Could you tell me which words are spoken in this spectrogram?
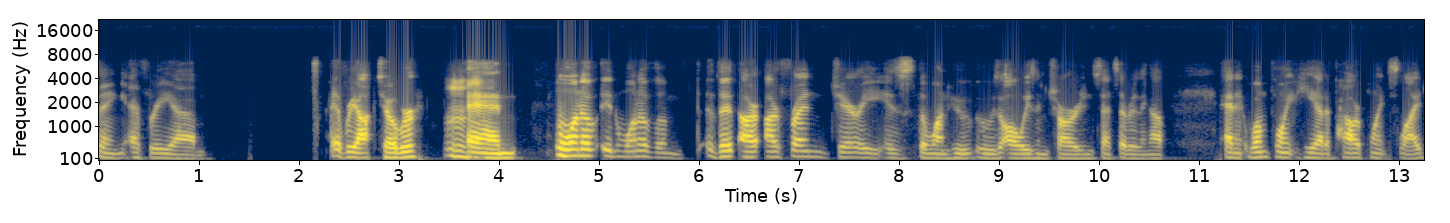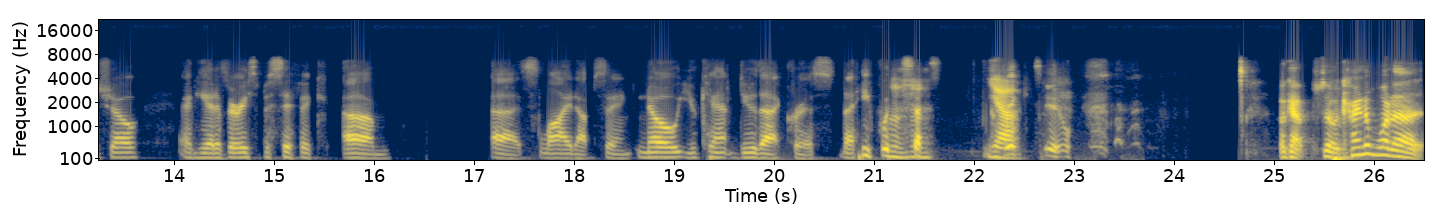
thing every um, every October, hmm and one of in one of them that our, our friend jerry is the one who who's always in charge and sets everything up and at one point he had a powerpoint slideshow and he had a very specific um uh slide up saying no you can't do that chris that he would Mhm. just Yeah. Okay, so kind of want to.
